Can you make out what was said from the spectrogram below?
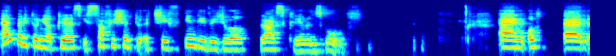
and peritoneal clearance is sufficient to achieve individualized clearance goals. And, and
